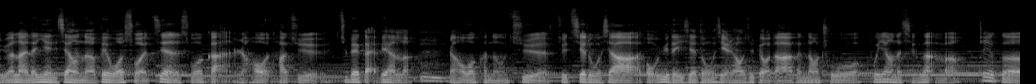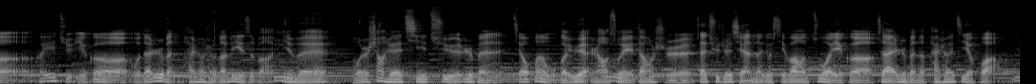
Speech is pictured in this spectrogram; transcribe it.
原来的印象呢被我所见所感，然后它去去被改变了，嗯。然后我可能去去记录下偶遇的一些东西，然后去表达跟当初不一样的情感吧。这个可以举一个我在日本拍摄时候的例子吧，因为我是上学期去日本交换五个月，然后所以当时在去之前呢，就希望做一个在日本的拍摄计划。嗯。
